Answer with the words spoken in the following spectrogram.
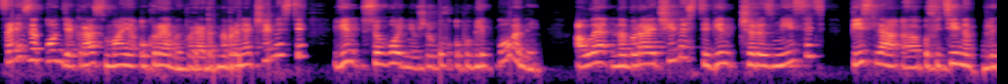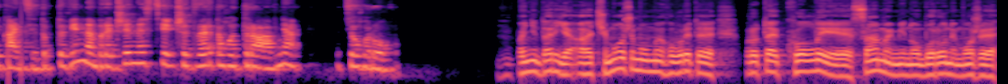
цей закон якраз має окремий порядок набрання чинності. Він сьогодні вже був опублікований, але набирає чинності він через місяць після е, офіційної публікації, тобто він набере чинності 4 травня цього року. Пані Дар'я, а чи можемо ми говорити про те, коли саме Міноборони може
